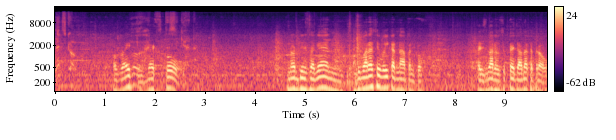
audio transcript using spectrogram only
Let's go. Right let's go this again. Not this again दोबारा से वही करना अपन को। इस बार हो सकता है ज़्यादा खतरा हो।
